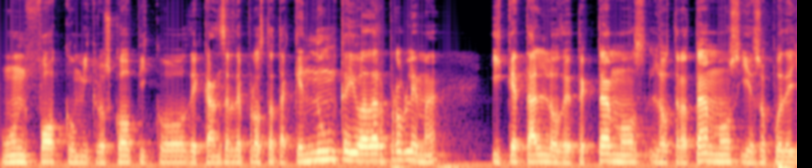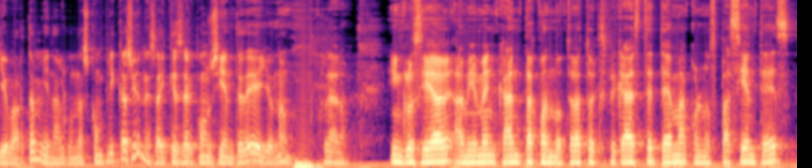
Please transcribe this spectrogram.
un foco microscópico de cáncer de próstata que nunca iba a dar problema y qué tal lo detectamos, lo tratamos y eso puede llevar también a algunas complicaciones. Hay que ser consciente de ello, ¿no? Claro. Inclusive a mí me encanta cuando trato de explicar este tema con los pacientes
